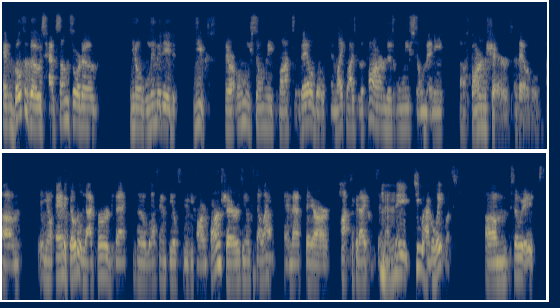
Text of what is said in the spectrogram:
and both of those have some sort of, you know, limited use. There are only so many plots available, and likewise with a farm, there's only so many uh, farm shares available. Um, you know, anecdotally, I've heard that the Waltham Fields Community Farm farm shares, you know, sell out and that they are hot ticket items and Mhm. that they too have a wait list. Um, so it's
